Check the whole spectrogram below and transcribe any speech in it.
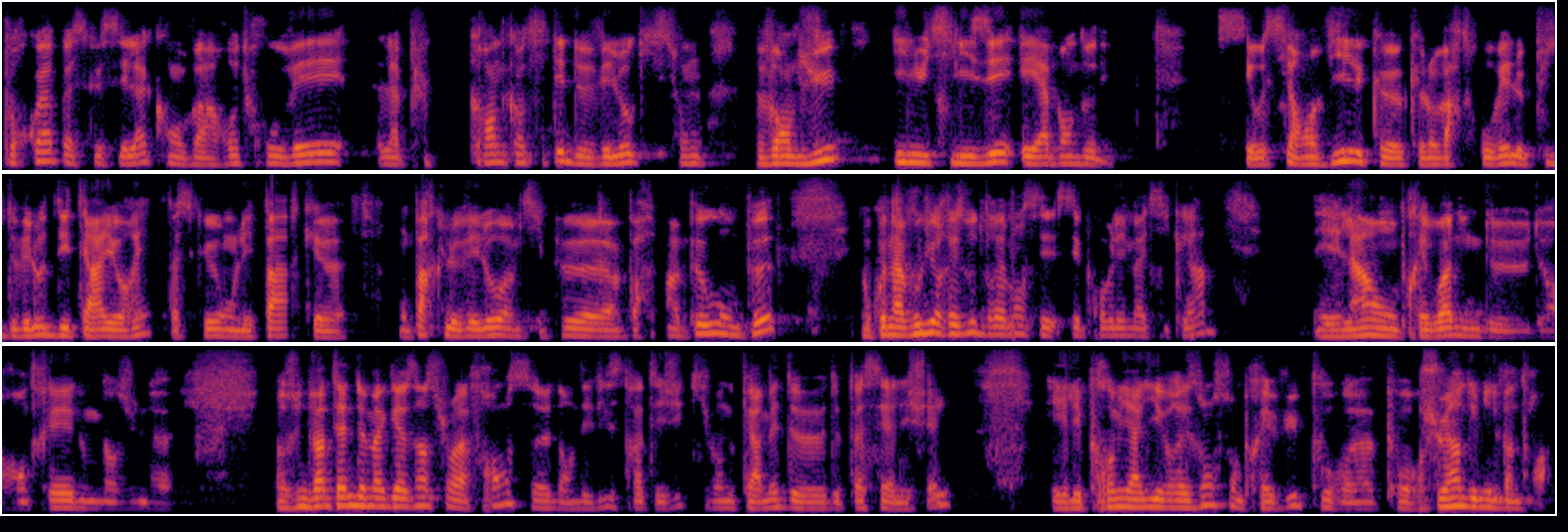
pourquoi? Parce que c'est là qu'on va retrouver la plus grande quantité de vélos qui sont vendus, inutilisés et abandonnés c'est aussi en ville que, l'on va retrouver le plus de vélos détériorés parce qu'on les parque, euh, on parque le vélo un petit peu, euh, un, peu où on peut. Donc on a voulu résoudre vraiment ces, problématiques-là. Et là, on prévoit donc de, rentrer donc dans une vingtaine de magasins sur la France, euh, dans des villes stratégiques qui vont nous permettre de, passer à l'échelle. Et les premières livraisons sont prévues pour pour juin 2023.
